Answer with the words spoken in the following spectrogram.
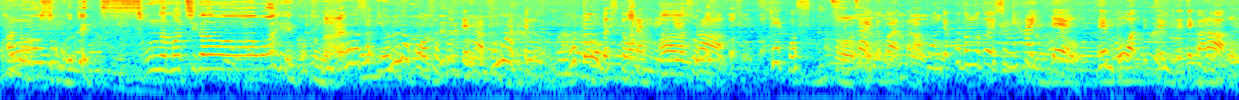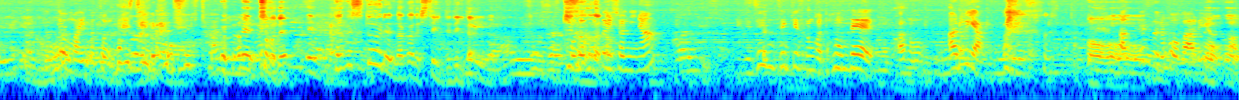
高速ってそんな間違わへんことない？高速夜の高速ってさ止まってもほとんど人おらへんやんか。結構ちっちゃいとこやったらうん。ほんで子供と一緒に入って全部終わって全部出てからなんでお前今取り出してるかって言ったのえちょっと待って。え男子トイレの中で指摘出てきたの？気づかなかった？子供と一緒にな。で全然気づかなかった。ほんであのあるやんおうおうおう立ってする方があるやんか。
